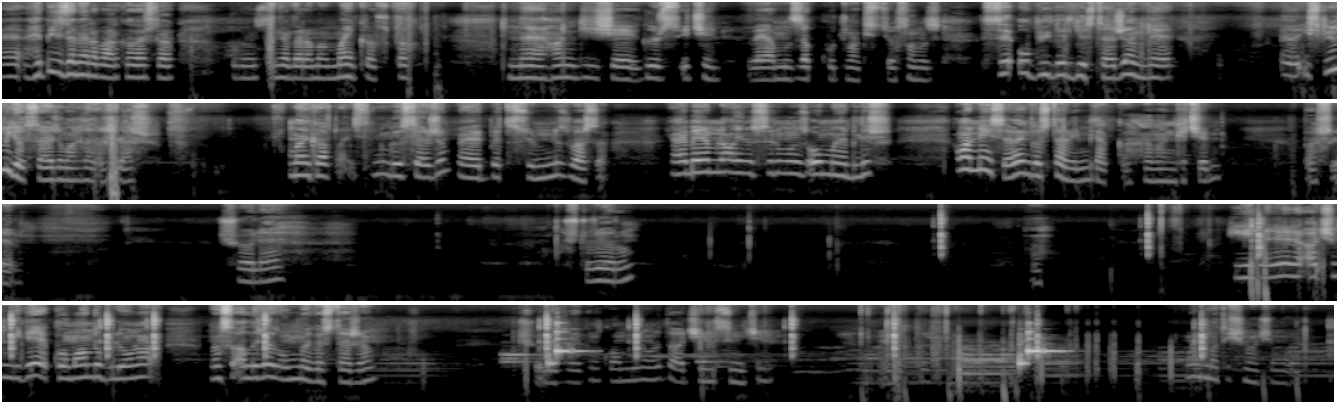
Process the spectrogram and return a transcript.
Ee, hepinize merhaba arkadaşlar. Bugün sizinle beraber Minecraft'ta ne hangi şey gürs için veya mızrak kurmak istiyorsanız size o büyüleri göstereceğim ve e, ismimi göstereceğim arkadaşlar. Minecraft'tan ismimi göstereceğim eğer beta sürümünüz varsa. Yani benimle aynı sürümünüz olmayabilir. Ama neyse ben göstermeyeyim bir dakika hemen geçelim. Başlayalım. Şöyle oluşturuyorum. Hah. Hileleri açın bir de komando bloğuna nasıl alacağız onu da göstereceğim. Şöyle weapon kombinonu da açayım sizin için. Hayırdır. Benim ateşini açayım orada.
